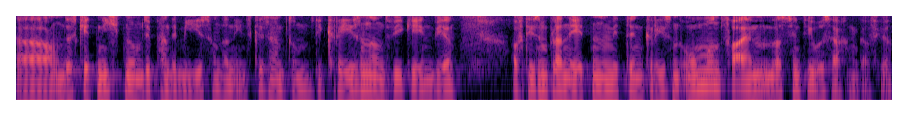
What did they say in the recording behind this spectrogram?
Äh, und es geht nicht nur um die Pandemie, sondern insgesamt um die Krisen und wie gehen wir auf diesem Planeten mit den Krisen um und vor allem, was sind die Ursachen dafür.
